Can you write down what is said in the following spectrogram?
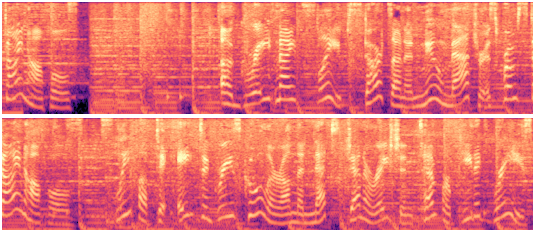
Steinhafels. A great night's sleep starts on a new mattress from Steinhafels. Sleep up to 8 degrees cooler on the next generation Tempur-Pedic Breeze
